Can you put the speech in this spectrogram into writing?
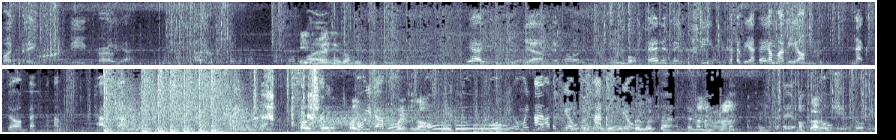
My name is Steve Earlier. He's amazing as zombie. Yeah, you, Yeah, if so. He's a. And his name is Steve. Toby, I think I might be um the next um best um, Go for it. Oh, yeah. break his Oh, slowly. Toby, oh my god. Skills. Okay, of that. Toby.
